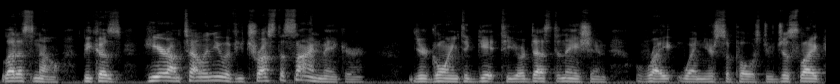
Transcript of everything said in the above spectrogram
Let us know because because here I'm telling you, if you trust the sign maker, you're going to get to your destination right when you're supposed to. Just like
